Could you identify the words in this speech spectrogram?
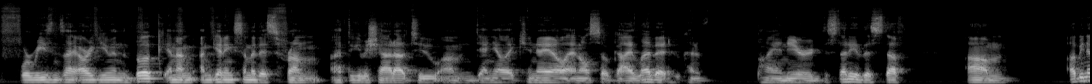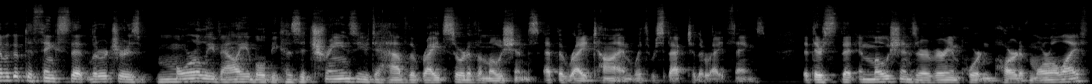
for reasons I argue in the book, and I'm, I'm getting some of this from, I have to give a shout out to um, Daniele Cuneo and also Guy Levitt, who kind of pioneered the study of this stuff. Um, Abhinavagupta thinks that literature is morally valuable because it trains you to have the right sort of emotions at the right time with respect to the right things. That there's that emotions are a very important part of moral life,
